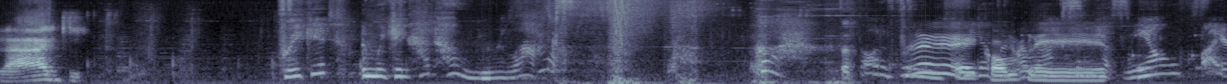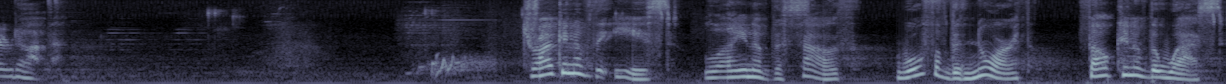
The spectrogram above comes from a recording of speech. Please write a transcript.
Lagi. Break it, and we can head home and relax. the thought of feeling Hey, freed up and relaxing complete. has me all fired up. Dragon of the East, Lion of the South, Wolf of the North, Falcon of the West.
